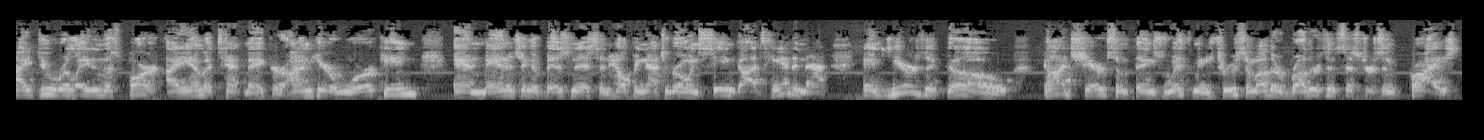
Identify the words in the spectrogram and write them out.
I do relate in this part. I am a tent maker. I'm here working and managing a business and helping that to grow and seeing God's hand in that. And years ago, God shared some things with me through some other brothers and sisters in Christ,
